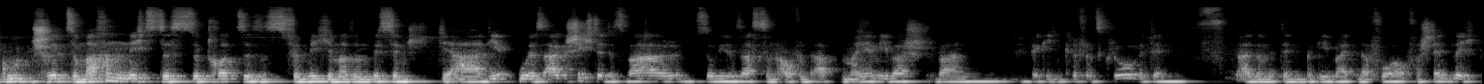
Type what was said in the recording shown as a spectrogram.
guten Schritt zu machen. Nichtsdestotrotz ist es für mich immer so ein bisschen, ja, die USA-Geschichte, das war, so wie du sagst, so ein Auf und Ab. Miami war, war ein, wirklich ein Griff ins Klo mit den, also mit den Begebenheiten davor auch verständlich.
